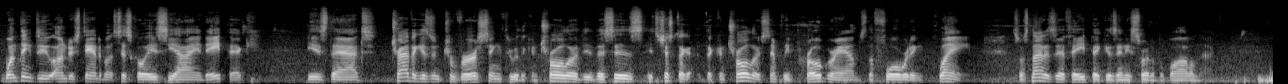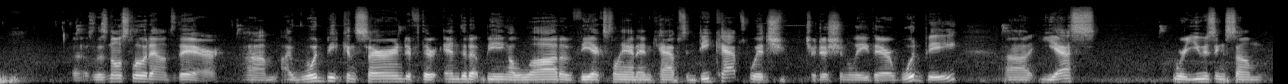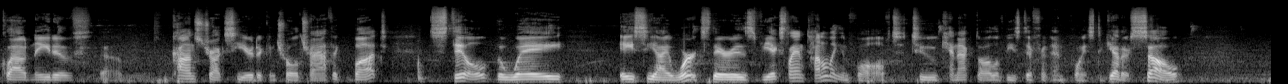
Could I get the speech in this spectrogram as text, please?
one thing to understand about Cisco ACI and APIC is that traffic isn't traversing through the controller. This is, it's just a, the controller simply programs the forwarding plane. So it's not as if APIC is any sort of a bottleneck. Uh, so there's no slowdowns there. Um, I would be concerned if there ended up being a lot of VXLAN encaps and decaps, which traditionally there would be. Uh, yes, we're using some cloud native um, constructs here to control traffic, but still the way ACI works, there is VXLAN tunneling involved to connect all of these different endpoints together. So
